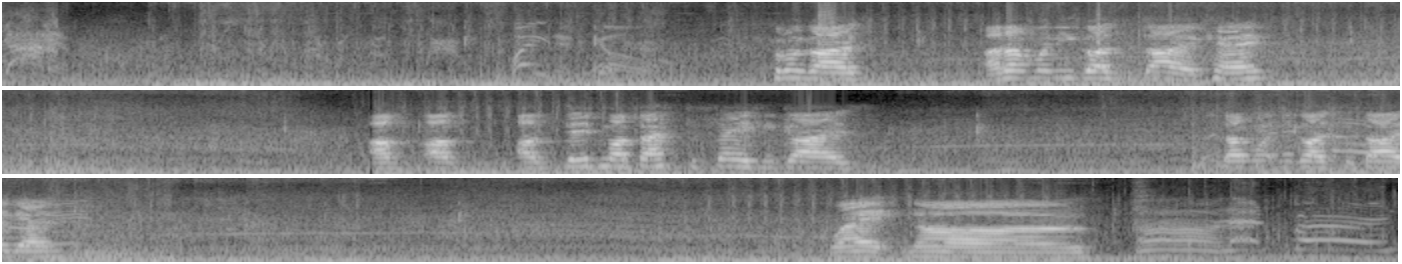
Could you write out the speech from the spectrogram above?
Got him. Way to go. Come on, guys. I don't want you guys to die, okay? I've, I've, I've did my best to save you guys. Don't want you guys to die again. Wait, no. Oh, that burns.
